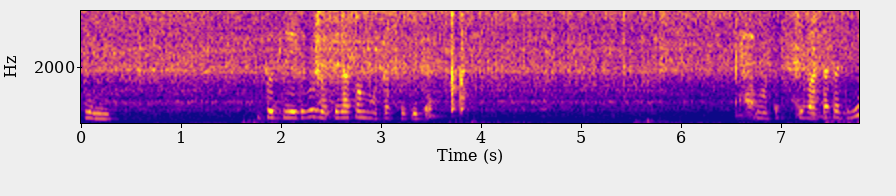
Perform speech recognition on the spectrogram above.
চিনি। এরপর দিয়ে দেবো বেটে রাখা মটরশুঁটিটা। মটরশুঁটি বাটাটা দিয়ে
